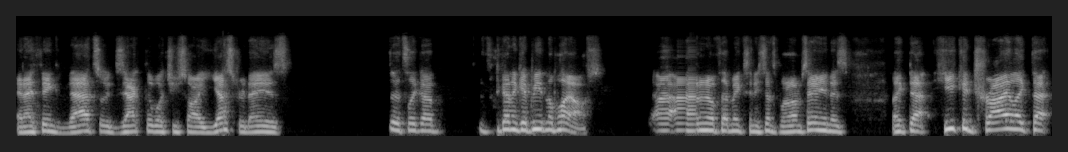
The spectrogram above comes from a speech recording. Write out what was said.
and I think that's exactly what you saw yesterday is it's like a it's to get beat in the playoffs. I, I don't know if that makes any sense, but what I'm saying is like that he could try like that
